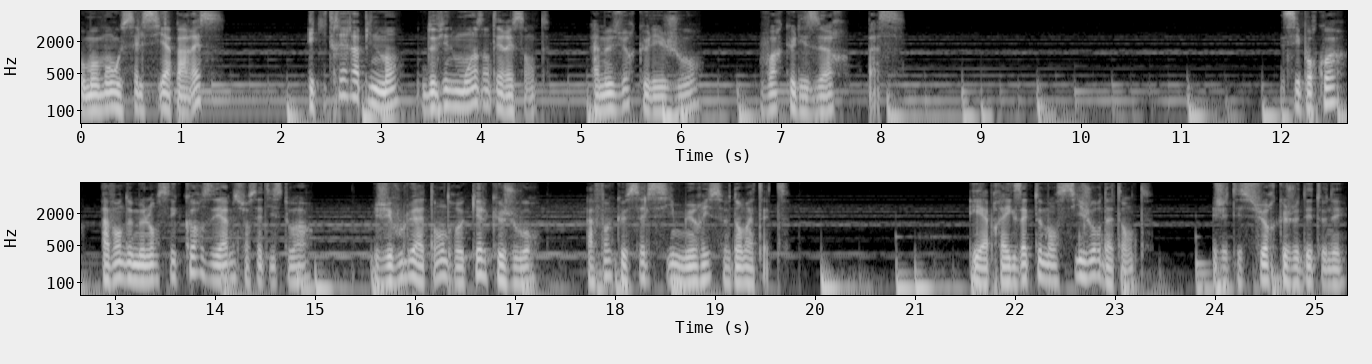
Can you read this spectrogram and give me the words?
au moment où celles-ci apparaissent, et qui très rapidement deviennent moins intéressantes à mesure que les jours, voire que les heures passent. C'est pourquoi, avant de me lancer corps et âme sur cette histoire, j'ai voulu attendre quelques jours afin que celle-ci mûrisse dans ma tête. Et après exactement six jours d'attente, j'étais sûr que je détenais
